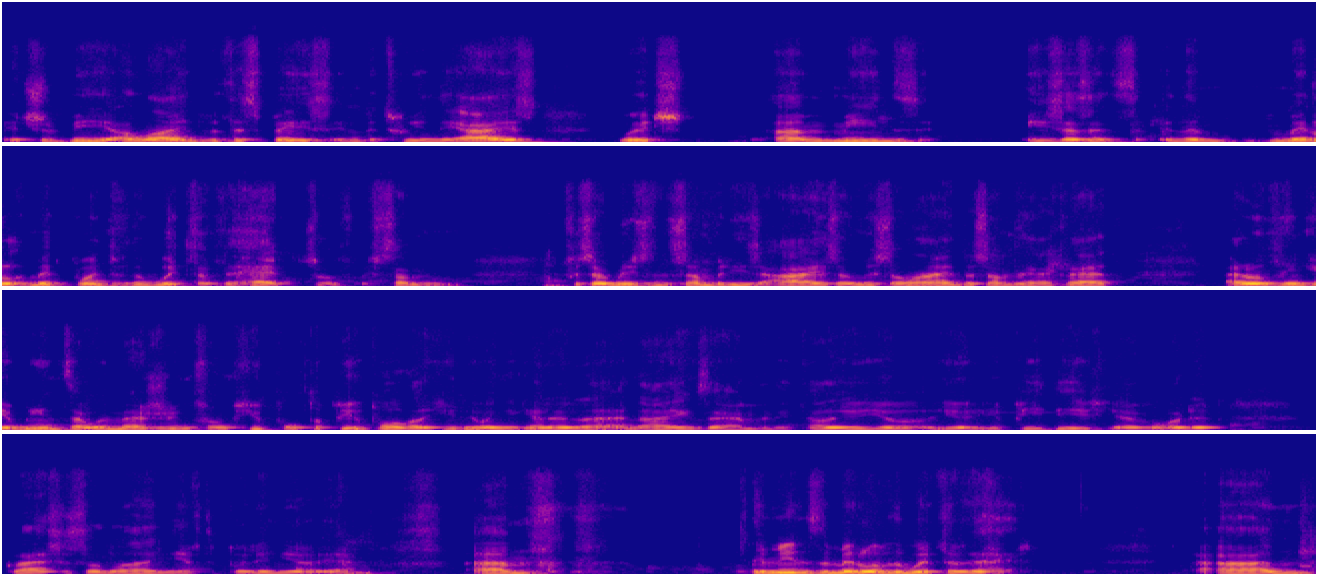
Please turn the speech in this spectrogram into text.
It should be aligned with the space in between the eyes, which um, means he says it's in the middle midpoint of the width of the head. So if some for some reason somebody's eyes are misaligned or something like that, I don't think it means that we're measuring from pupil to pupil like you do when you get an, an eye exam and they tell you your, your your PD if you have ordered glasses online, you have to put in your yeah. Um, it means the middle of the width of the head. Um,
